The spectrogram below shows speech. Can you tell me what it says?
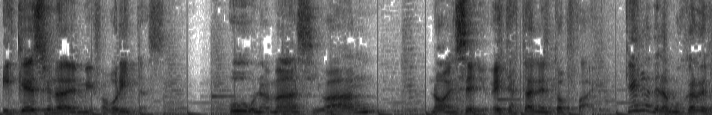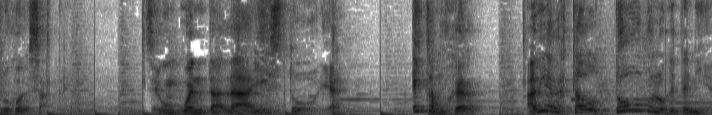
y que es una de mis favoritas. Una más y van... No, en serio, esta está en el top 5, que es la de la mujer de flujo de sangre. Según cuenta la historia, esta mujer había gastado todo lo que tenía.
